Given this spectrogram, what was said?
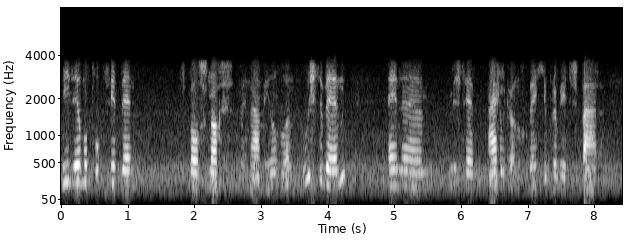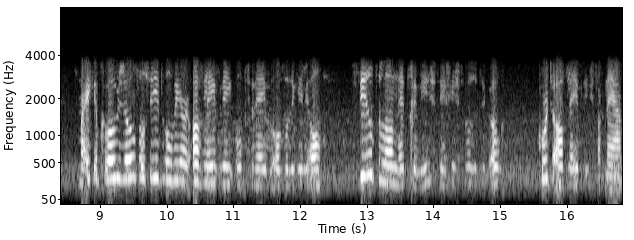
niet helemaal topfit ben. Vooral s'nachts met name heel veel aan het hoesten ben. En uh, mijn stem eigenlijk ook nog een beetje probeer te sparen. Maar ik heb gewoon zoveel zin om weer een aflevering op te nemen. Omdat ik jullie al veel te lang heb gemist. En gisteren was het natuurlijk ook een korte aflevering. Ik dacht, nou ja,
